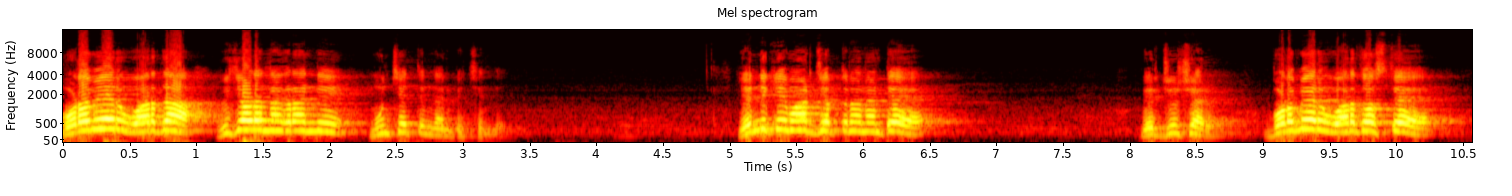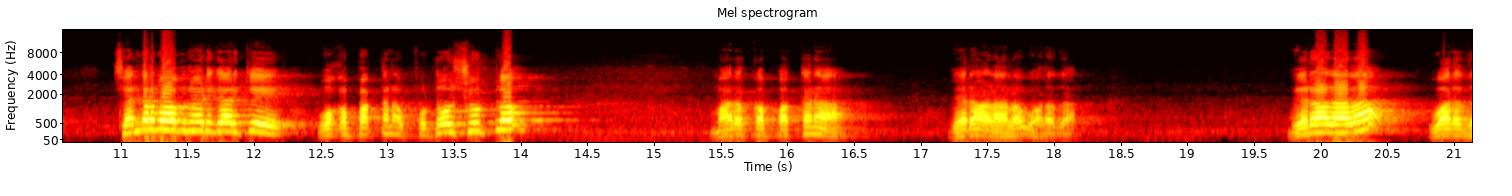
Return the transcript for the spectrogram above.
బుడమేరు వరద విజయవాడ నగరాన్ని ముంచెత్తింది అనిపించింది ఎందుకు ఈ మాట చెప్తున్నానంటే మీరు చూశారు బుడమేరు వరద వస్తే చంద్రబాబు నాయుడు గారికి ఒక పక్కన ఫోటోషూట్లో మరొక పక్కన విరాళాల వరద. విరాళాల వరద.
